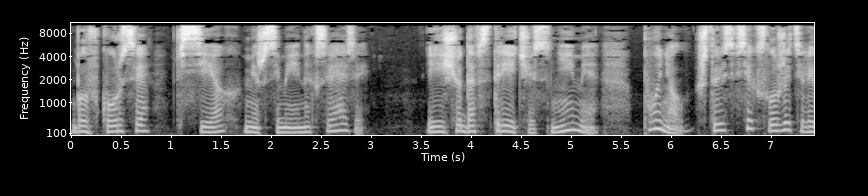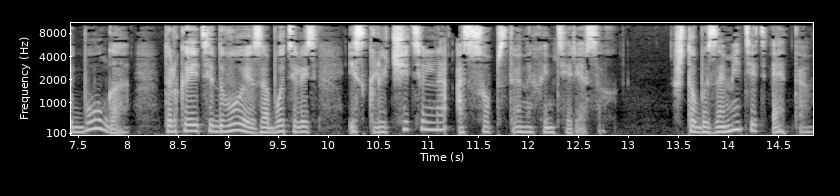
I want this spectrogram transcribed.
был в курсе всех межсемейных связей и еще до встречи с ними понял, что из всех служителей Бога только эти двое заботились исключительно о собственных интересах. Чтобы заметить это,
